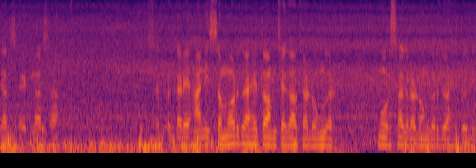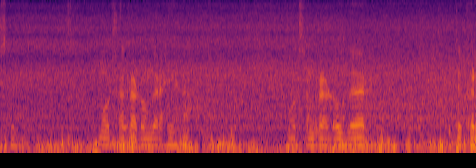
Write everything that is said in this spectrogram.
या साईडला असा प्रकारे आणि समोर जो आहे तो आमच्या गावचा डोंगर मोरसागरा डोंगर जो आहे तो दिसतो मोरसागरा डोंगर आहे हा. मोरसागरा डोंगर इथं खड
